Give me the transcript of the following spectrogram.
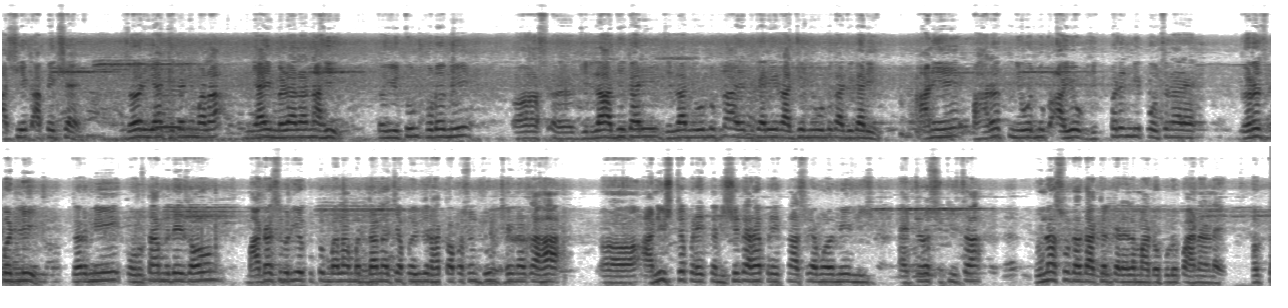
अशी एक अपेक्षा आहे. जर या ठिकाणी मला न्याय मिळाला नाही तर इथून पुढं मी जिल्हा अधिकारी जिल्हा निवडणूक अधिकारी राज्य निवडणूक अधिकारी आणि भारत निवडणूक आयोग इथपर्यंत मी पोहोचणार आहे. गरज पडली तर मी कोर्टामध्ये जाऊन मागासवर्गीय कुटुंबाला मतदानाच्या पवित्र हक्कापासून दूर ठेवण्याचा हा अनिष्ट प्रयत्न निषेधार्ह प्रयत्न असल्यामुळे मी नि ॲट्रॉसिटीचा गुन्हासुद्धा दाखल करायला मागं पुढं पाहणार नाही. फक्त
